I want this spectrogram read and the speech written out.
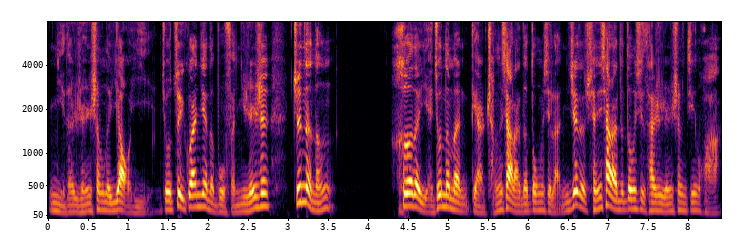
你的人生的要义，就最关键的部分，你人生真的能。喝的也就那么点盛下来的东西了，你这个沉下来的东西才是人生精华。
